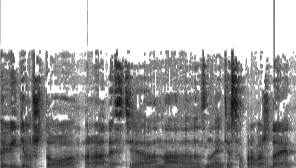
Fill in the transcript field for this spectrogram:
видим, что радость, она, знаете, сопровождает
